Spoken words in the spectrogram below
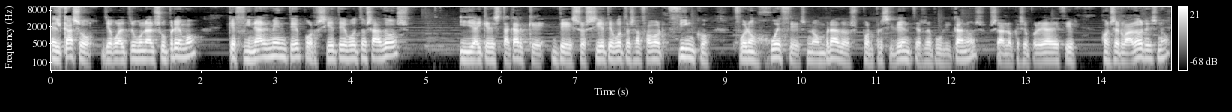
El caso llegó al Tribunal Supremo, que finalmente, por siete votos a dos, y hay que destacar que de esos siete votos a favor, cinco fueron jueces nombrados por presidentes republicanos, o sea, lo que se podría decir conservadores, ¿no?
